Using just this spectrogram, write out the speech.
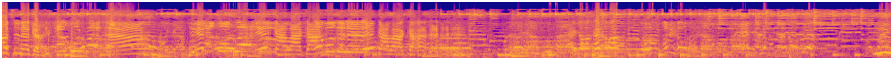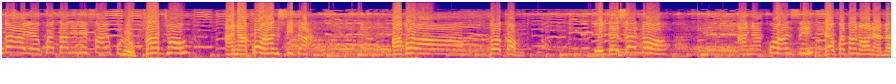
nwa Chineke. Aka. Aka. Ndị agha ekwetalili anyị kwuru fajụ anyị akụ ha nsị taa ọ bụrụ gocom if they say no anyị akụ ha nsị ha ekweta na ọ na-eme.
